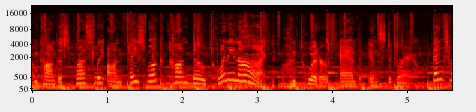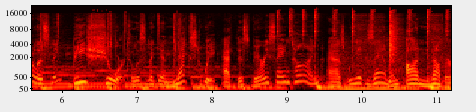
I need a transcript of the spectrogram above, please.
I'm Condace Pressley on Facebook, Condo29 on Twitter and Instagram. Thanks for listening. Be sure to listen again next week at this very same time as we examine another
